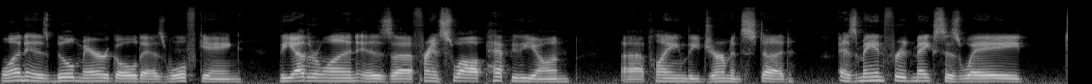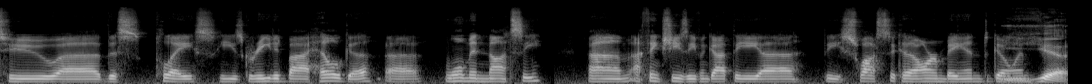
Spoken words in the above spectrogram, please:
one is Bill Margold as Wolfgang. The other one is uh, Francois Papillon uh, playing the German stud. As Manfred makes his way to uh, this place, he's greeted by Helga, uh, woman Nazi. Um, I think she's even got the uh, the swastika armband going, Yeah,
